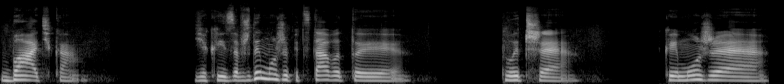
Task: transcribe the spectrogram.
батька, який завжди може підставити плече, який може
